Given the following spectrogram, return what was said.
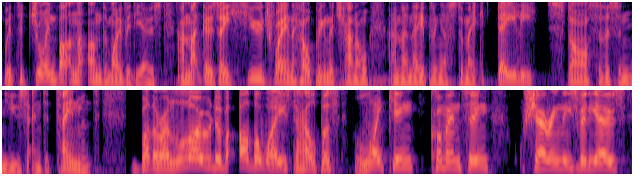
with the join button under my videos, and that goes a huge way in helping the channel and enabling us to make daily Star Citizen news entertainment. But there are a load of other ways to help us, liking, commenting, sharing these videos.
